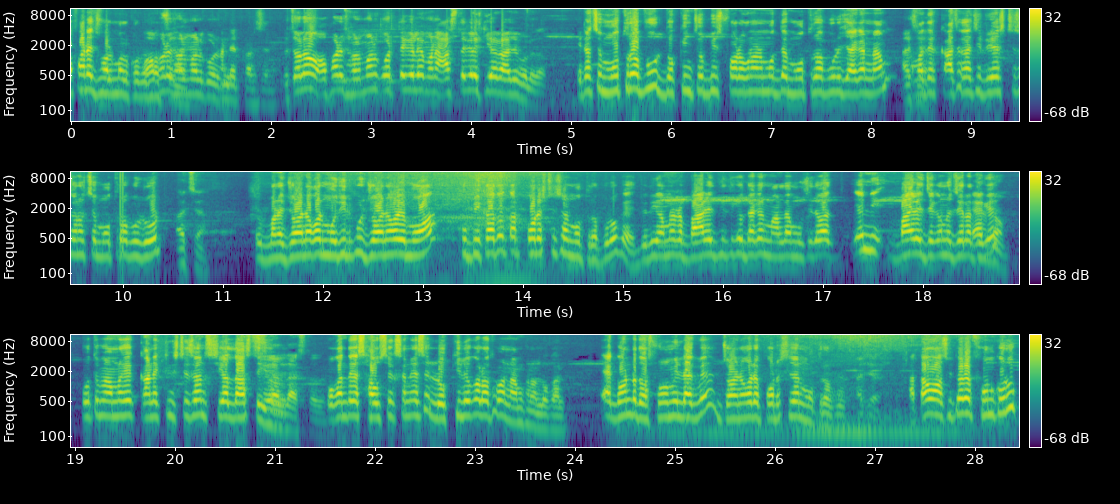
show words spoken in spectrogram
অফারে ঝলমল করবে। অফারে ঝলমল করবে। হান্ড্রেড পার্সেন্ট চলো অফারে ঝলমল করতে গেলে মানে আসতে গেলে কি হবে আজ বলে দাও। এটা হচ্ছে মথুরাপুর দক্ষিণ চব্বিশ পরগনার মধ্যে মথুরাপুর জায়গার নাম। আচ্ছা। আমাদের কাছাকাছি রেল স্টেশন হচ্ছে মথুরাপুর রোড। আচ্ছা। মানে জয়নগর মজিলপুর জয়নগরের মোয়া খুব বিখ্যাত তার পরের স্টেশন মথুরাপুর ওকে যদি আপনারা বাইরের দিক থেকে দেখেন মালদা মুর্শিদাবাদ এমনি বাইরে যে কোনো জেলা থেকে প্রথমে আপনাকে কানেক্টিং স্টেশন শিয়ালদাস থেকে শিয়ালদা হবে। ওখান থেকে সাউথ সেকশনে এসে লক্ষ্মী লোকাল অথবা নামখানা লোকাল এক ঘণ্টা দশ পনেরো মিনিট লাগবে জয়নগরের পরের স্টেশন মথুরাপুর। আচ্ছা। আর তাও অসুবিধা ফোন করুক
